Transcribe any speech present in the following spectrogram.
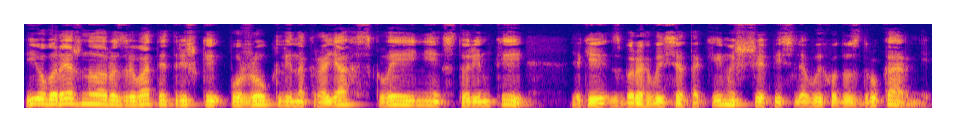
і обережно розривати трішки пожовклі на краях склеєні сторінки, які збереглися такими ще після виходу з друкарні.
